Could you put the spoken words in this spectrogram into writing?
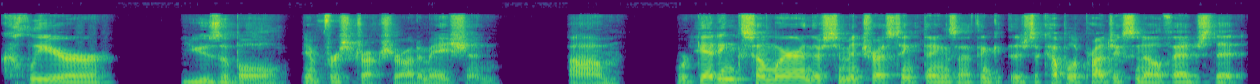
clear usable infrastructure automation. Um, we're getting somewhere, and there's some interesting things. I think there's a couple of projects in LF Edge that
